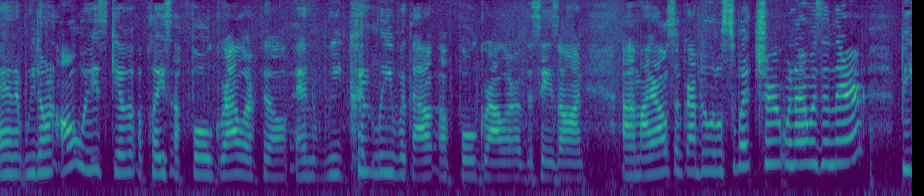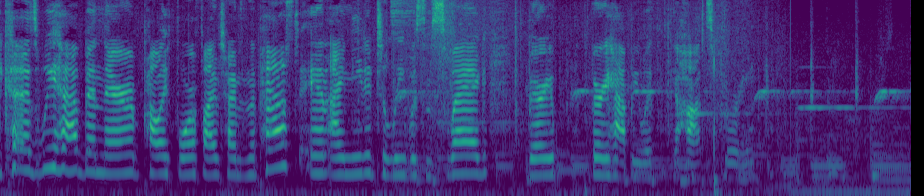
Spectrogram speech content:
And we don't always give a place a full growler fill. And we couldn't leave without a full growler of the Saison. Um, I also grabbed a little sweatshirt when I was in there because we have been there probably four or five times in the past and I needed to leave with some swag. Very, very happy with Yachats Brewing. Thanks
